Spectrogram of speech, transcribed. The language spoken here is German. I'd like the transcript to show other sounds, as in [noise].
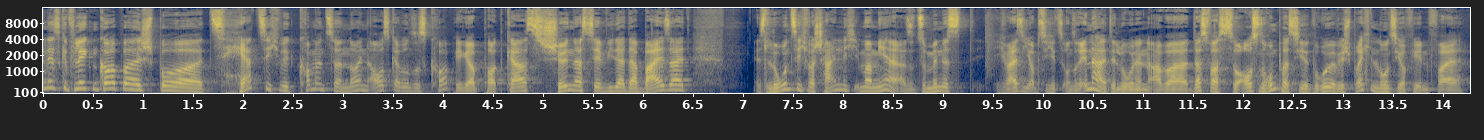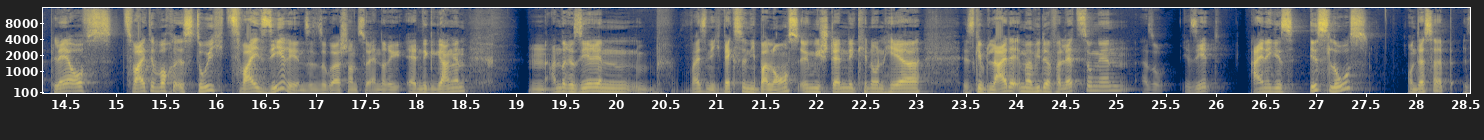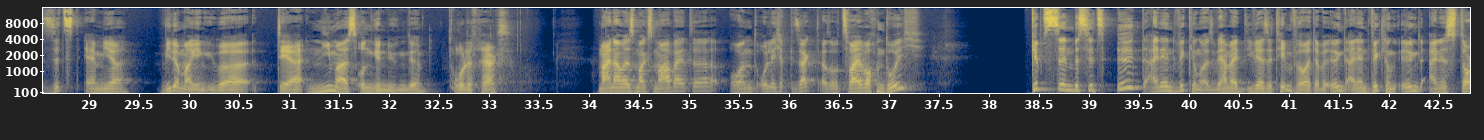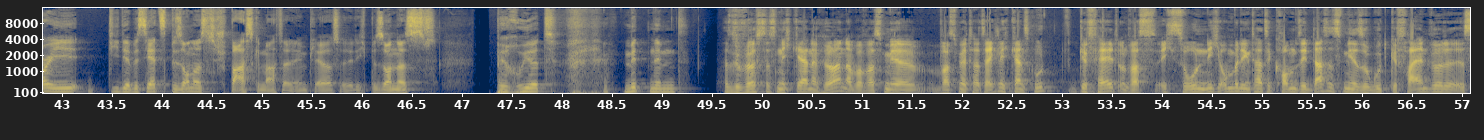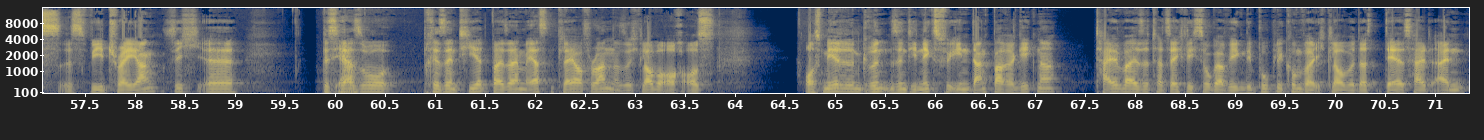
Freunde des gepflegten Körpersports, herzlich willkommen zur neuen Ausgabe unseres Korbjäger Podcasts. Schön, dass ihr wieder dabei seid. Es lohnt sich wahrscheinlich immer mehr. Also zumindest, ich weiß nicht, ob sich jetzt unsere Inhalte lohnen, aber das, was so außenrum passiert, worüber wir sprechen, lohnt sich auf jeden Fall. Playoffs, zweite Woche ist durch, zwei Serien sind sogar schon zu Ende, Ende gegangen. Hm, andere Serien, weiß ich nicht, wechseln die Balance irgendwie ständig hin und her. Es gibt leider immer wieder Verletzungen. Also ihr seht, einiges ist los und deshalb sitzt er mir wieder mal gegenüber der niemals Ungenügende. Ole Frags. Mein Name ist Max Marbeiter und Ole, ich habe gesagt, also zwei Wochen durch. Gibt es denn bis jetzt irgendeine Entwicklung? Also wir haben ja diverse Themen für heute, aber irgendeine Entwicklung, irgendeine Story, die dir bis jetzt besonders Spaß gemacht hat in den Playoffs oder dich besonders berührt, [laughs] mitnimmt? Also du wirst es nicht gerne hören, aber was mir, was mir tatsächlich ganz gut gefällt und was ich so nicht unbedingt hatte kommen sehen, dass es mir so gut gefallen würde, ist, ist wie Trey Young sich äh, bisher ja. so präsentiert bei seinem ersten Playoff-Run. Also ich glaube auch aus, aus mehreren Gründen sind die Knicks für ihn dankbarer Gegner. Teilweise tatsächlich sogar wegen dem Publikum, weil ich glaube, dass der ist halt ein,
